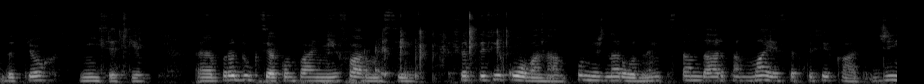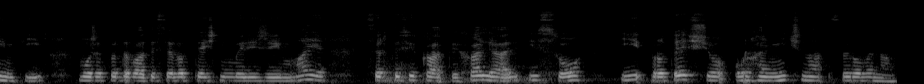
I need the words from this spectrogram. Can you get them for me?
до 3 місяців. Е, Продукція компанії Фармасі сертифікована по міжнародним стандартам, має сертифікат GMP, може продаватися в аптечній мережі, має сертифікати халяль, ІСО і про те, що органічна сировина.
